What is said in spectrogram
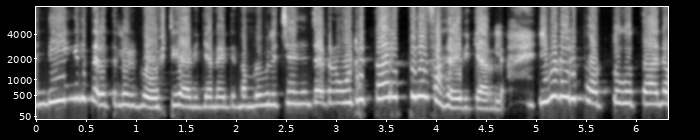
എന്തെങ്കിലും തരത്തിലൊരു ഗോഷ്ടി കാണിക്കാനായിട്ട് നമ്മൾ വിളിച്ചു കഴിഞ്ഞാൽ ചേട്ടൻ ഒരു തരത്തിലും സഹകരിക്കാറില്ല. ഇവിടെ ഒരു പൊട്ടുകുത്താനോ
